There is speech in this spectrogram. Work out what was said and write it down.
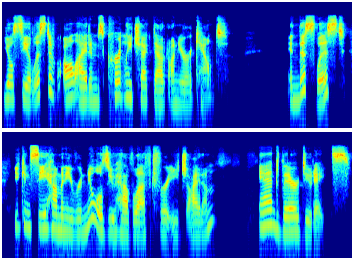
you'll see a list of all items currently checked out on your account. In this list, you can see how many renewals you have left for each item and their due dates.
